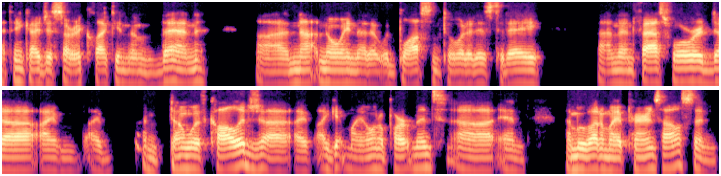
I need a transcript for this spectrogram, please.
I think I just started collecting them then, uh, not knowing that it would blossom to what it is today. And then fast forward, uh, I'm I I'm done with college. Uh, I, I, get my own apartment uh, and I move out of my parents' house. And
